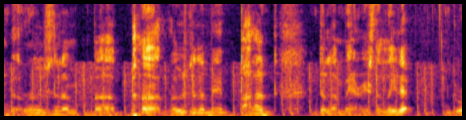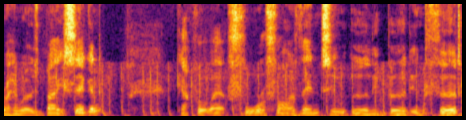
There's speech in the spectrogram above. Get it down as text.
But Rose de la, uh, Rose de la Mer, Ballade de la Mer is the leader. Grey Rose Bay second. Of about four or five then to Early Bird in third.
